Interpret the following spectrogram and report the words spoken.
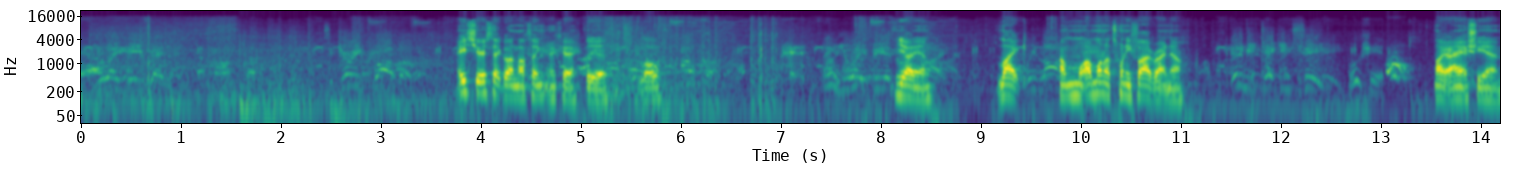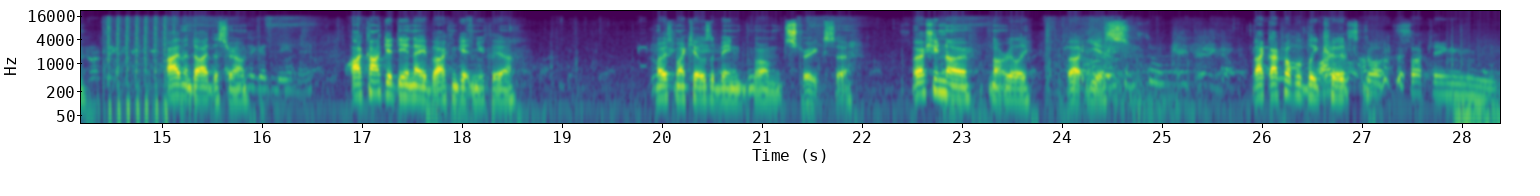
UAV ready. Securing Bravo. Are you serious? I got nothing? Okay, clear. Lol. Our Yeah, I am. Like, I'm, I'm on a 25 right now. Enemy taking C. Oh shit. Like, I actually am. I haven't died this round. gonna get DNA. I can't get DNA, but I can get nuclear. Most of my kills have been from streaks, so. Well, actually, no, not really. But yes. Can still- Keep hitting them. Like, I probably I could. just got fucking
